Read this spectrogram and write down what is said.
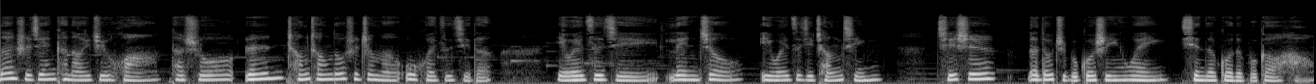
段时间看到一句话，他说：“人人常常都是这么误会自己的，以为自己恋旧，以为自己长情，其实那都只不过是因为现在过得不够好。”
